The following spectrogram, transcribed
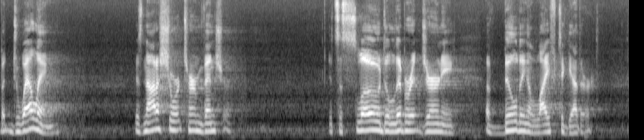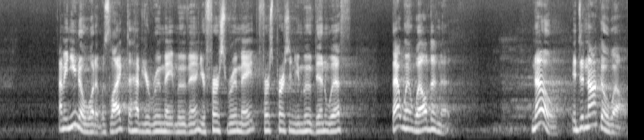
But dwelling is not a short term venture, it's a slow, deliberate journey of building a life together. I mean, you know what it was like to have your roommate move in, your first roommate, the first person you moved in with. That went well, didn't it? No, it did not go well.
